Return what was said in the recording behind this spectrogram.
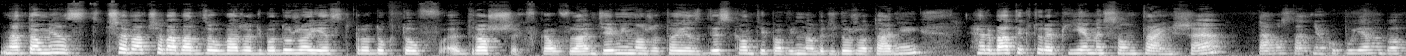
Natomiast trzeba, trzeba bardzo uważać, bo dużo jest produktów e, droższych w Kauflandzie, mimo że to jest dyskont i powinno być dużo taniej. Herbaty, które pijemy są tańsze. Tam ostatnio kupujemy, bo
